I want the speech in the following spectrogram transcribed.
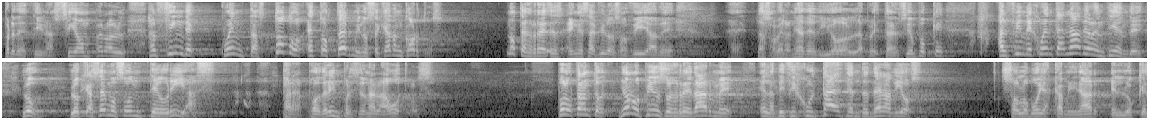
predestinación, pero al, fin de cuentas todos estos términos se quedan cortos. No te enredes en esa filosofía de la soberanía de Dios, la predestinación, porque al fin de cuentas nadie lo entiende. Lo, lo que hacemos son teorías para poder impresionar a otros. Por lo tanto, yo no pienso enredarme en las dificultades de entender a Dios. Solo voy a caminar en lo que,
